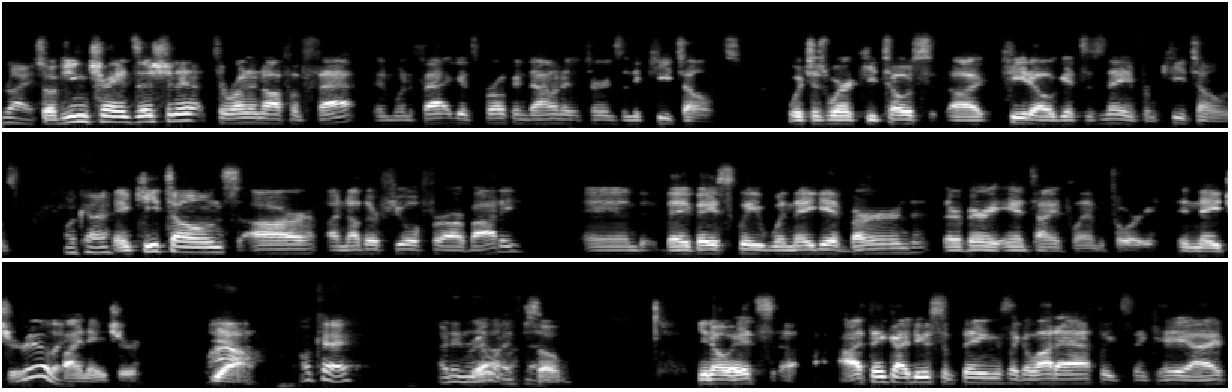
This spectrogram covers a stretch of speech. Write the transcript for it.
Right. So if you can transition it to running off of fat, and when fat gets broken down, it turns into ketones, which is where ketose uh, keto gets its name from ketones. Okay. And ketones are another fuel for our body, and they basically, when they get burned, they're very anti-inflammatory in nature. Really? By nature. Wow. Yeah. Okay. I didn't realize yeah. that. So, you know, it's. I think I do some things like a lot of athletes think, hey, I have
